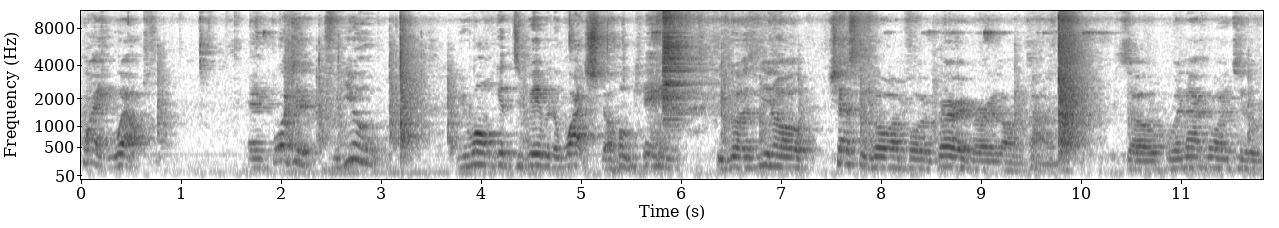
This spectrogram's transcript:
quite well. And fortunate for you, you won't get to be able to watch the whole game because you know chess can go on for a very very long time. So we're not going to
